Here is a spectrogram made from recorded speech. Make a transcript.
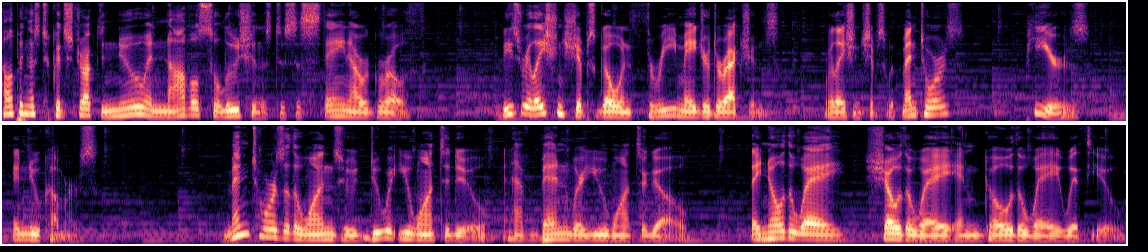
helping us to construct new and novel solutions to sustain our growth. These relationships go in three major directions relationships with mentors, peers, and newcomers. Mentors are the ones who do what you want to do and have been where you want to go. They know the way, show the way, and go the way with you.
